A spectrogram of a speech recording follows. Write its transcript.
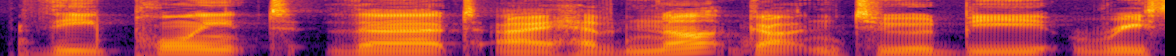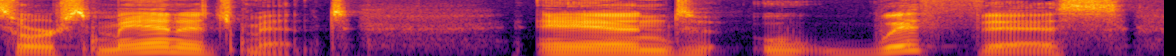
the point that I have not gotten to would be resource management. And with this,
